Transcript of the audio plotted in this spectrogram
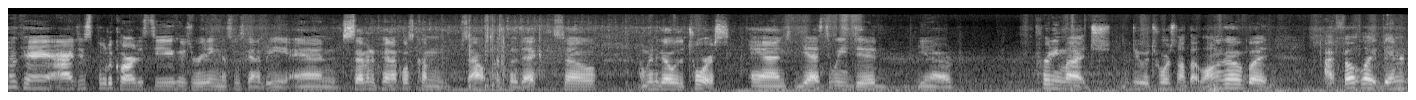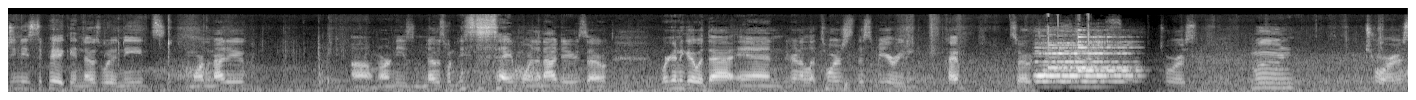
Okay, I just pulled a card to see whose reading this was going to be, and Seven of Pentacles comes out of the deck, so I'm going to go with a Taurus. And yes, we did, you know, pretty much do a Taurus not that long ago, but I felt like the energy needs to pick and knows what it needs more than I do, um, or needs knows what it needs to say more than I do. So we're going to go with that, and you're going to let Taurus. This will be your reading, okay? So Taurus, Moon, Taurus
